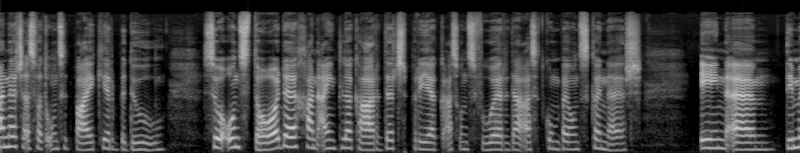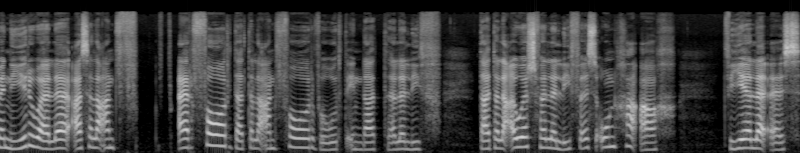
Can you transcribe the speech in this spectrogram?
anders as wat ons dit baie keer bedoel. So ons dade gaan eintlik harder spreek as ons woorde as dit kom by ons kinders. En ehm um, die manier hoe hulle as hulle ervaar dat hulle aanvaar word en dat hulle lief dat hulle ouers vir hulle lief is ongeag wie hulle is,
